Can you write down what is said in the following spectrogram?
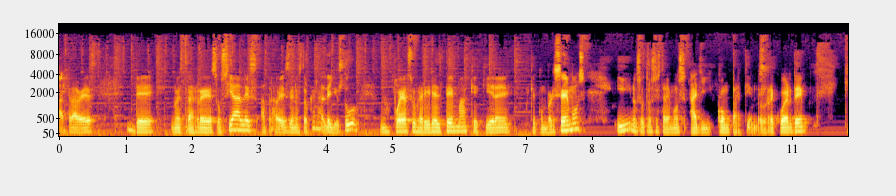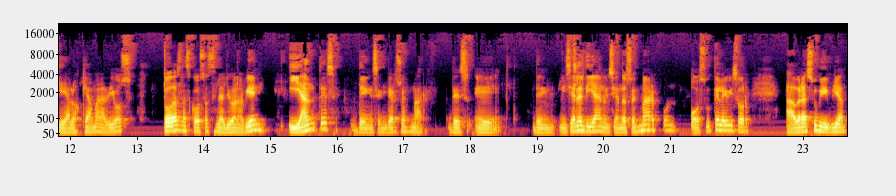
a través de nuestras redes sociales, a través de nuestro canal de YouTube. Nos puede sugerir el tema que quiere que conversemos y nosotros estaremos allí compartiendo. Recuerde que a los que aman a Dios, todas las cosas le ayudan a bien y antes de encender su smartphone, eh, de, iniciar el día anunciando su smartphone o su televisor, abra su Biblia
